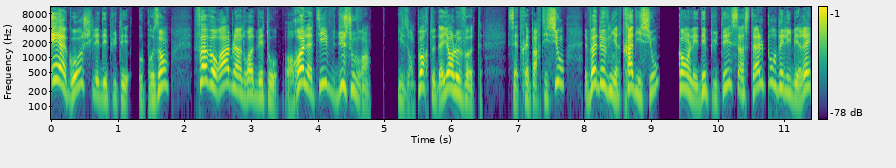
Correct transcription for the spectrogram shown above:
Et à gauche, les députés opposants, favorables à un droit de veto relatif du souverain. Ils emportent d'ailleurs le vote. Cette répartition va devenir tradition quand les députés s'installent pour délibérer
